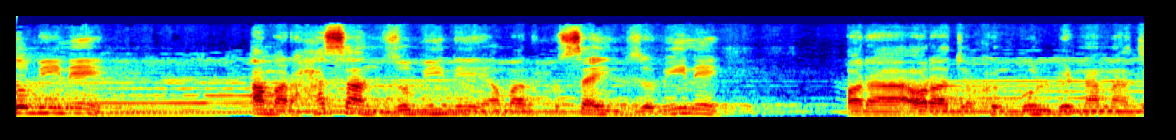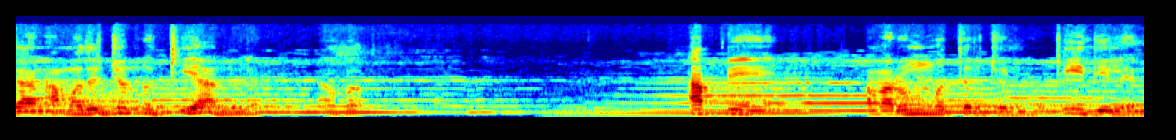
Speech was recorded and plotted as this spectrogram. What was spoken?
জমিনে, আমার হাসান জমিনে, আমার হুসাইন জমিনে, ওরা ওরা যখন বলবে নানা যান, আমাদের জন্য কি আনলেন? আপনি আমার উন্মতের জন্য কি দিলেন?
